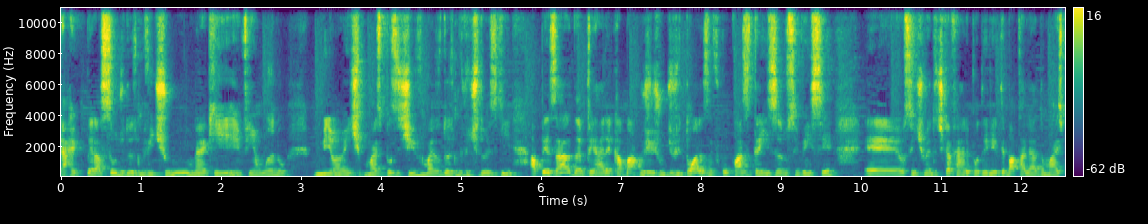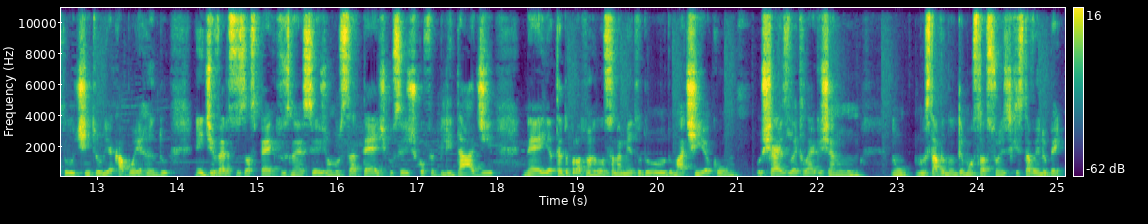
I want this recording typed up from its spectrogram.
a recuperação de 2021, né, que enfim é um ano minimamente mais positivo, mas o 2022 que apesar da Ferrari acabar com o jejum de vitórias, né, ficou quase três anos sem vencer, é, o sentimento de que a Ferrari poderia ter batalhado mais pelo título e acabou errando em diversos aspectos, né, sejam no estratégico, seja de confiabilidade, né, e até do próprio relacionamento do, do Matia com o Charles Leclerc já não, não, não estava dando demonstrações que estava indo bem.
